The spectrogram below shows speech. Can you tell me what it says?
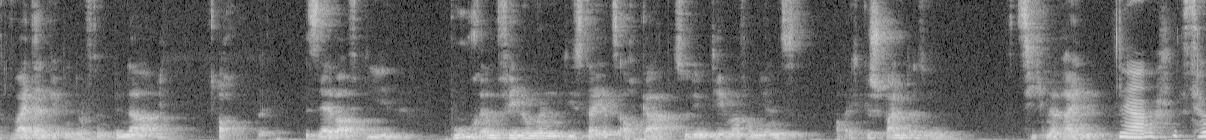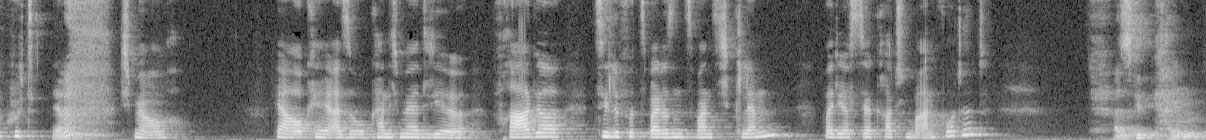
auch weiterentwickeln durfte und bin da auch selber auf die Buchempfehlungen, die es da jetzt auch gab zu dem Thema von Jens, auch echt gespannt. Also ziehe ich mir rein. Ja, ist ja gut. Ja. Ich mir auch. Ja, okay, also kann ich mir die Frage Ziele für 2020 klemmen? Weil die hast du ja gerade schon beantwortet. Also es gibt kein.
